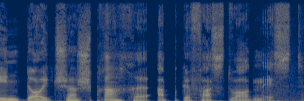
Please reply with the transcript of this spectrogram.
in deutscher Sprache abgefasst worden ist.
